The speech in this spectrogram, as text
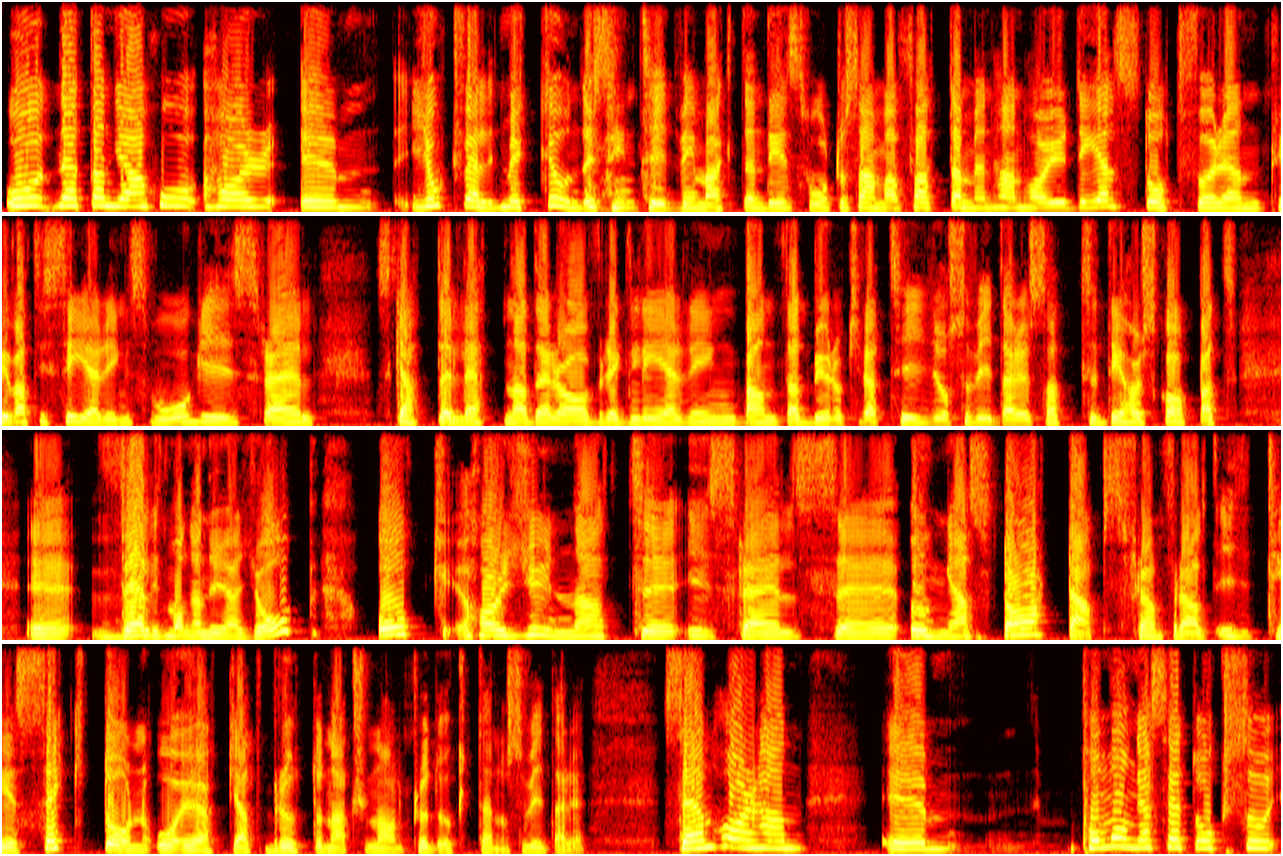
Och Netanyahu har eh, gjort väldigt mycket under sin tid vid makten. Det är svårt att sammanfatta, men han har ju dels stått för en privatiseringsvåg i Israel, skattelättnader, avreglering, bantad byråkrati och så vidare, så att det har skapat eh, väldigt många nya jobb och har gynnat eh, Israels eh, unga startups, framförallt IT-sektorn och ökat bruttonationalprodukten och så vidare. Sen har han eh, på många sätt också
